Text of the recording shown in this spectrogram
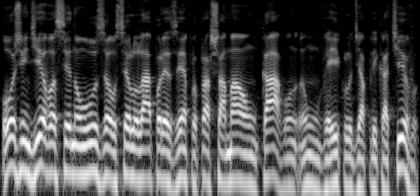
Hoje em dia você não usa o celular, por exemplo, para chamar um carro, um, veículo de aplicativo.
